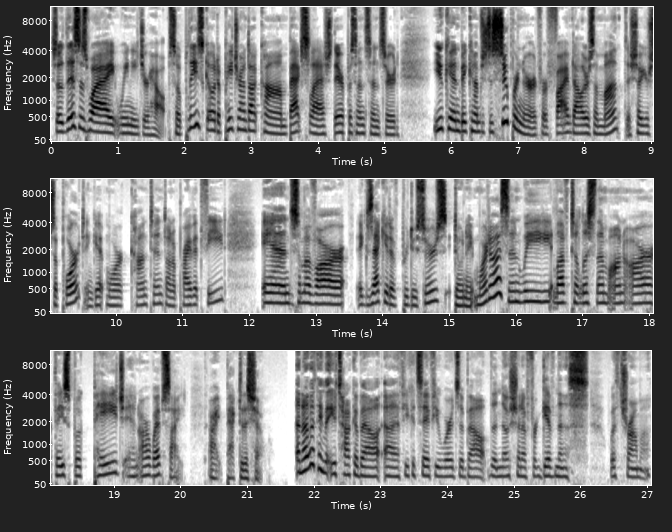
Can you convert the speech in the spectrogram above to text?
So this is why we need your help. So please go to patreon.com backslash therapist uncensored. You can become just a super nerd for $5 a month to show your support and get more content on a private feed. And some of our executive producers donate more to us, and we love to list them on our Facebook page and our website. All right, back to the show. Another thing that you talk about, uh, if you could say a few words about the notion of forgiveness with trauma.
